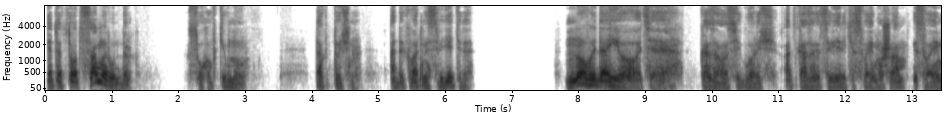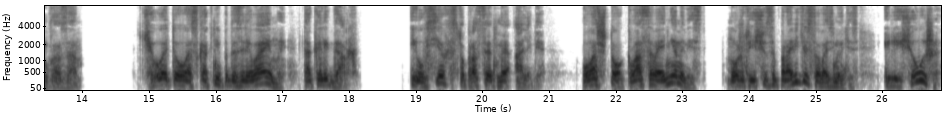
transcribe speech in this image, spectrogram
это тот самый Рудберг?» Сухов кивнул. «Так точно. Адекватность свидетеля». «Ну вы даете!» — казалось, Егорыч отказывается верить и своим ушам, и своим глазам. «Чего это у вас как неподозреваемый, так олигарх? И у всех стопроцентное алиби. У вас что, классовая ненависть? Может, еще за правительство возьметесь? Или еще выше?»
